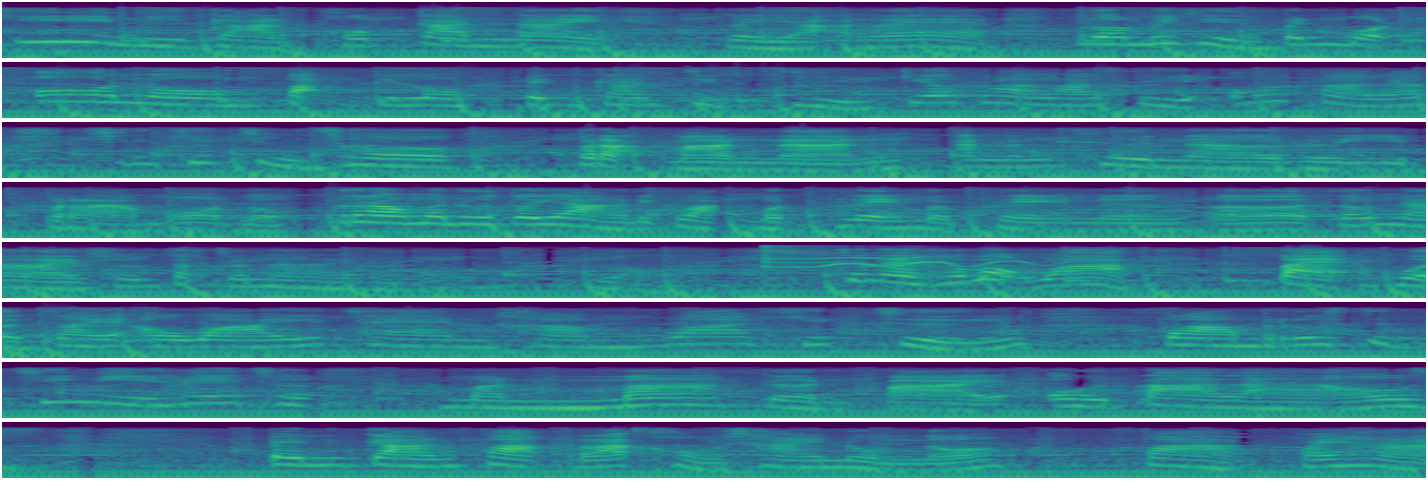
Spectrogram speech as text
ที่มีการพบกันในระยะแรก รวมไปถึงเป็นบทโอ้โลมปฏิโลมเป็นการจิบจีเกี้ยวพาราสีโอ้ตายแล้วฉันคิดถึงเธอประมาณนั้น อันนั้นคือนารีปราโมทลกเรามาดูตัวอย่างดีกว่าบทเพลงบทเพลงหนึ่งเออเจ้านายฉันรู้จักเจ้านายเนาะหล่อเจ้านายเขาบอกว่า แปะหัวใจเอาไว้แทนคำว่าคิดถึงความรู้สึกที่มีให้เธอมันมากเกินไปโอตายแล้ว เป็นการฝากรักของชายหนุ่มเนาะฝากไปหา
